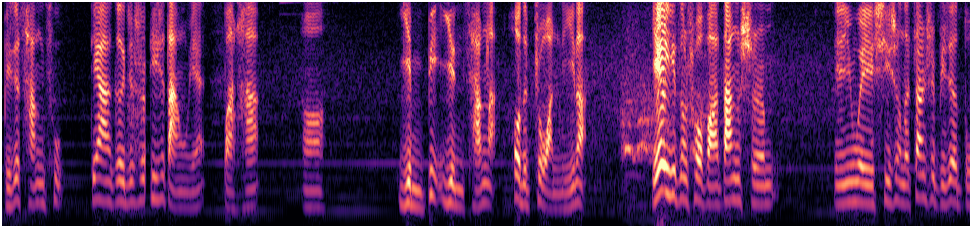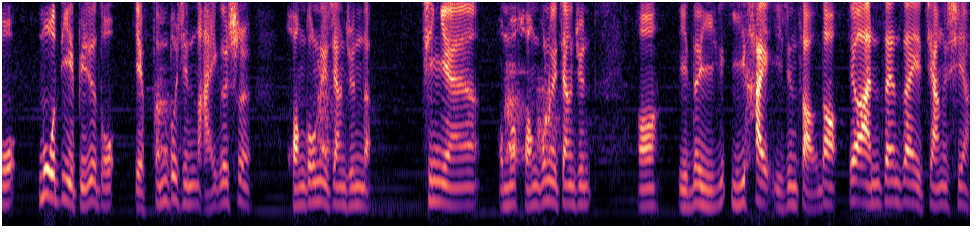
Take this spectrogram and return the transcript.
比较仓促。第二个就是地势党员把他。啊，隐蔽、隐藏了或者转移了，也有一种说法，当时因为牺牲的战士比较多，墓地比较多，也分不清哪一个是黄公略将军的。今年我们黄公略将军，哦，你的遗遗骸已经找到，要安葬在江西啊。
